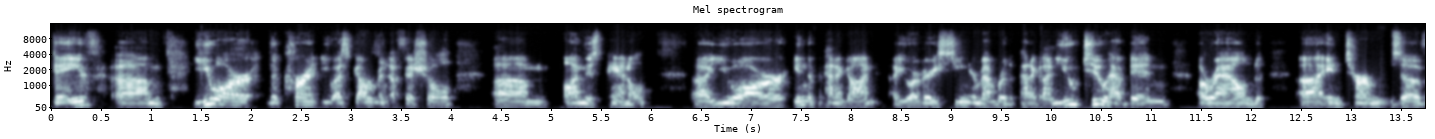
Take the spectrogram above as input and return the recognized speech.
Dave. Um, you are the current U.S. government official um, on this panel. Uh, you are in the Pentagon. Uh, you are a very senior member of the Pentagon. You too have been around uh, in terms of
